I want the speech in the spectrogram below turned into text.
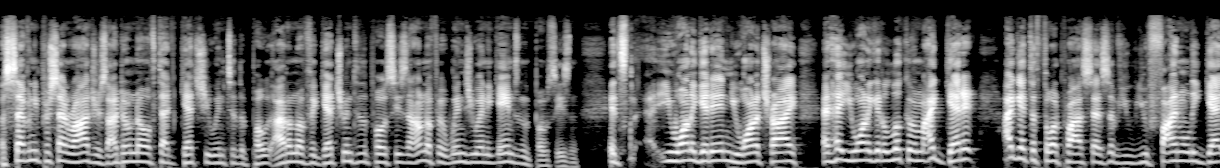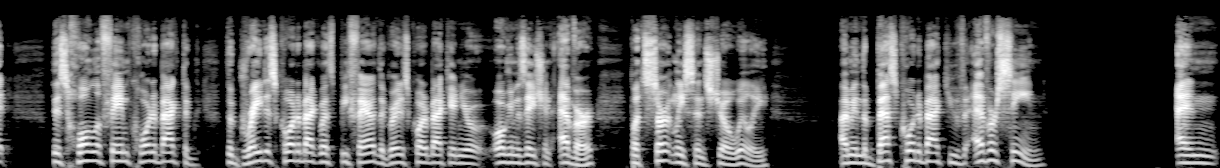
A 70% Rodgers, I don't know if that gets you into the post. I don't know if it gets you into the postseason. I don't know if it wins you any games in the postseason. It's you want to get in, you want to try, and hey, you want to get a look of him. I get it. I get the thought process of you. You finally get this Hall of Fame quarterback, the the greatest quarterback. Let's be fair, the greatest quarterback in your organization ever, but certainly since Joe Willie. I mean, the best quarterback you've ever seen, and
